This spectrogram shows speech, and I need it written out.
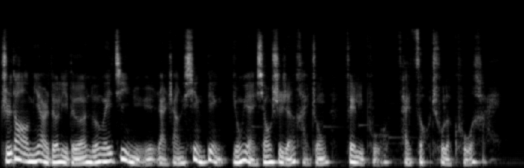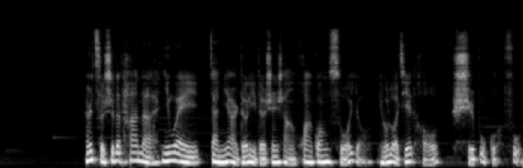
直到米尔德里德沦为妓女，染上性病，永远消失人海中，菲利普才走出了苦海。而此时的他呢，因为在米尔德里德身上花光所有，流落街头，食不果腹，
